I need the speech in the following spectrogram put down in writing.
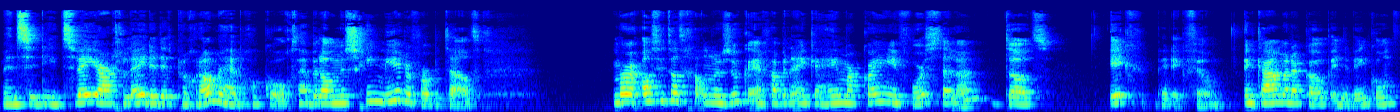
mensen die twee jaar geleden dit programma hebben gekocht, hebben dan misschien meer ervoor betaald. Maar als ik dat ga onderzoeken en ga bedenken, hé, maar kan je je voorstellen dat ik, weet ik veel, een camera koop in de winkel.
